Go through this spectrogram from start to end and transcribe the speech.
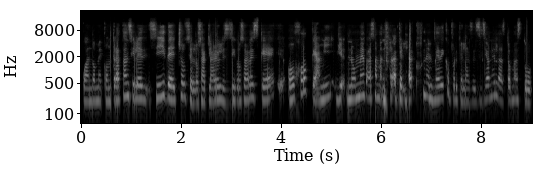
cuando me contratan, sí, le, sí, de hecho, se los aclaro y les digo, ¿sabes qué? Eh, ojo, que a mí no me vas a mandar a pelear con el médico porque las decisiones las tomas tú.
